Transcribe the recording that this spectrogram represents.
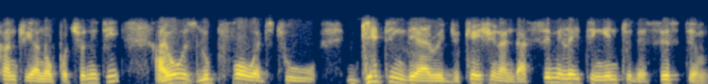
country an opportunity. I always looked forward to getting their education and assimilating into the system.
